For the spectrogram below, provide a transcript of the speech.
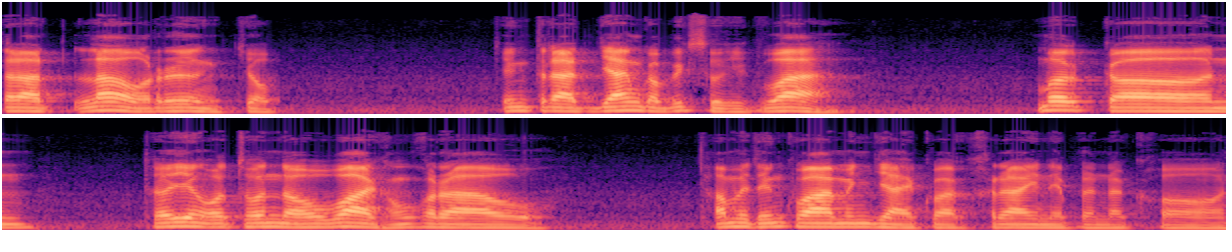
ตรัสเล่าเรื่องจบ จึงตรัสย้ำกับภิกษุอีกว่า เมื่อก่อน เธอยังอดทนต่อวาดของเราำให้ถึงความเป็นใหญ่กว่าใครในพระนคร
